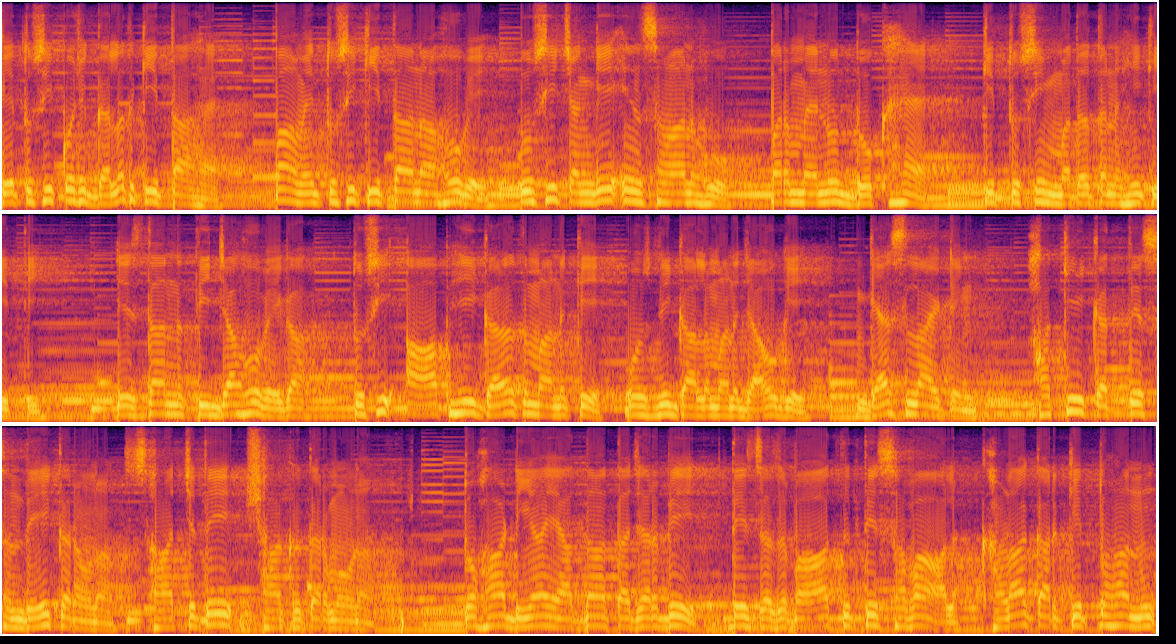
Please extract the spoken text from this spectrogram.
ਕਿ ਤੁਸੀਂ ਕੁਝ ਗਲਤ ਕੀਤਾ ਹੈ ਭਾਵੇਂ ਤੁਸੀਂ ਕੀਤਾ ਨਾ ਹੋਵੇ, ਤੁਸੀਂ ਚੰਗੇ ਇਨਸਾਨ ਹੋ, ਪਰ ਮੈਨੂੰ ਦੁੱਖ ਹੈ ਕਿ ਤੁਸੀਂ ਮਦਦ ਨਹੀਂ ਕੀਤੀ। ਇਸ ਦਾ ਨਤੀਜਾ ਹੋਵੇਗਾ, ਤੁਸੀਂ ਆਪ ਹੀ ਗਲਤ ਮੰਨ ਕੇ ਉਸ ਦੀ ਗੱਲ ਮੰਨ ਜਾਓਗੇ। ਗੈਸ ਲਾਈਟਿੰਗ ਹਕੀਕਤ ਤੇ ਸੰਦੇਹ ਕਰਾਉਣਾ, ਸੱਚ ਤੇ ਸ਼ੱਕ ਕਰਵਾਉਣਾ। ਤੁਹਾਡੀਆਂ ਯਾਦਾਂ ਤਜਰਬੇ ਤੇ ਜਜ਼ਬਾਤ ਤੇ ਸਵਾਲ ਖੜਾ ਕਰਕੇ ਤੁਹਾਨੂੰ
